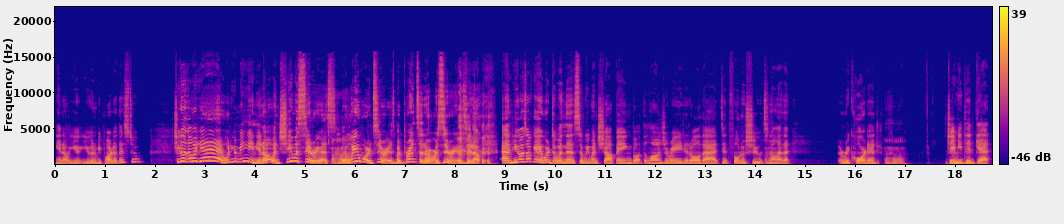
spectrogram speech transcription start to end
you know, you you're going to be part of this too." She goes, "Oh yeah, what do you mean?" You know, and she was serious, Uh-huh. but we weren't serious. But Prince and her were serious, you know. and he goes, "Okay, we're doing this." So we went shopping, bought the lingerie, did all that, did photo shoots and all that. That recorded. Uh-huh. Jamie did get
